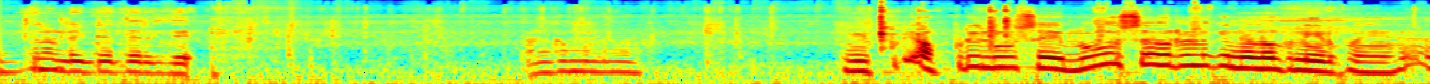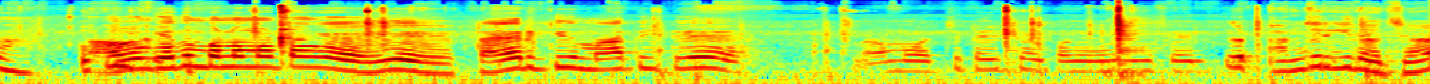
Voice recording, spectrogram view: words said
இதெல்லாம் டைட்டாக தான் இருக்குது. தங்க முடியும் எப்படி அப்படி லூஸ் ஆகி லூஸ் ஆகிறதுக்கு என்னென்ன பண்ணியிருப்பாங்க? அவங்க எதுவும் பண்ண மாட்டாங்க. இது டயருக்கு இது மாற்றிட்டு நம்ம வச்சு டைட்டு கொஞ்சம் கொஞ்சம் சரி இல்லை பஞ்சருக்கு இதாச்சா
